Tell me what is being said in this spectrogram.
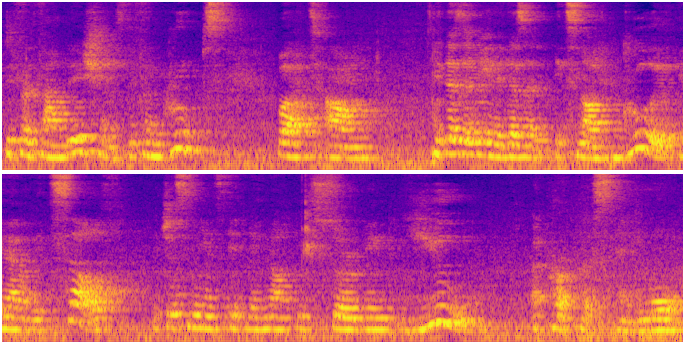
different foundations, different groups. But um, it doesn't mean it doesn't, it's not good in and of itself. It just means it may not be serving you a purpose anymore.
